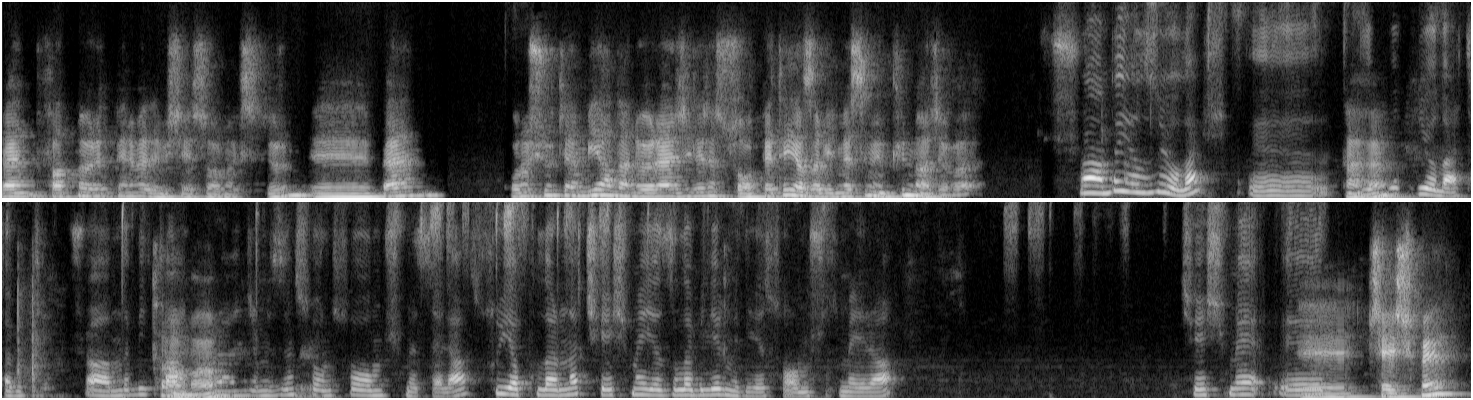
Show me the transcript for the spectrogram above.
ben Fatma öğretmenime de bir şey sormak istiyorum. E, ben konuşurken bir yandan öğrencilerin sohbete yazabilmesi mümkün mü acaba? Şu anda yazıyorlar. Ee, bekliyorlar tabii ki. Şu anda bir Tamam. tane öğrencimizin sorusu olmuş mesela. Su yapılarına çeşme yazılabilir mi diye sormuşuz Meyra. Çeşme e, E, çeşme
